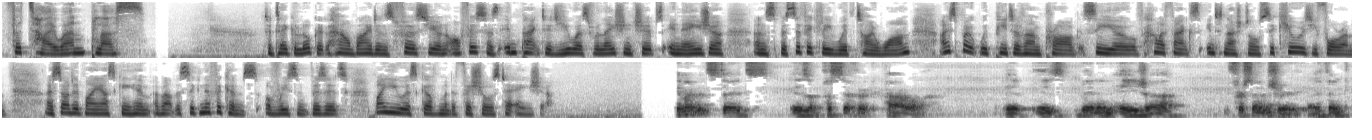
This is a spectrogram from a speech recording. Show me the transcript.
for Taiwan Plus. To take a look at how Biden's first year in office has impacted U.S. relationships in Asia and specifically with Taiwan, I spoke with Peter Van Praagh, CEO of Halifax International Security Forum. I started by asking him about the significance of recent visits by U.S. government officials to Asia. The United States is a Pacific power. It has been in Asia for centuries. I think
